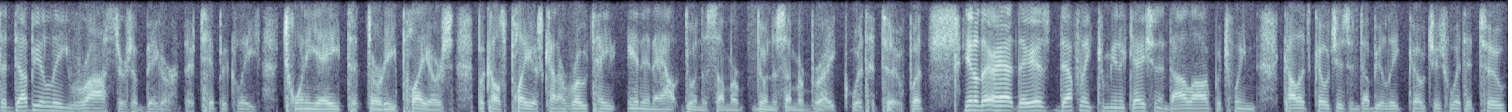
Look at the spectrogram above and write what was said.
the W League rosters are bigger. They're typically 28 to 30 players because players kind of rotate in and out during the summer during the summer break with it too. But you know, there ha- there is definitely communication and dialogue between college coaches and W League coaches with it too.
